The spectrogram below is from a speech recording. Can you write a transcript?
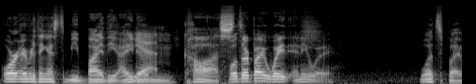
or everything has to be by the item Yeah. cost. Well, they're by weight anyway, What's by?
